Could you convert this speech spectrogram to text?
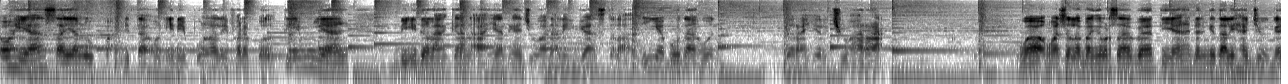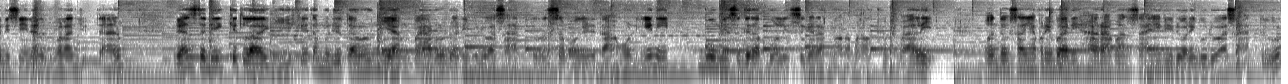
Oh ya, saya lupa di tahun ini pula Liverpool tim yang diidolakan akhirnya juara Liga setelah 30 tahun terakhir juara. Wow, Masya Allah bangga persahabat ya. Dan kita lihat juga di sini ada lanjutan Dan sedikit lagi kita menuju tahun yang baru 2021 Semoga di tahun ini bumi segera pulih, segera normal kembali Untuk saya pribadi harapan saya di 2021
